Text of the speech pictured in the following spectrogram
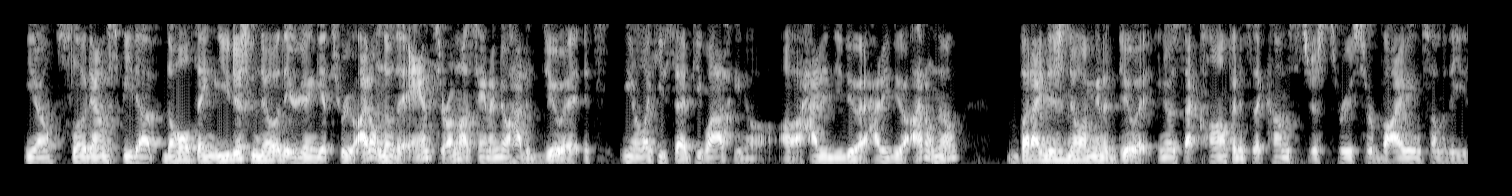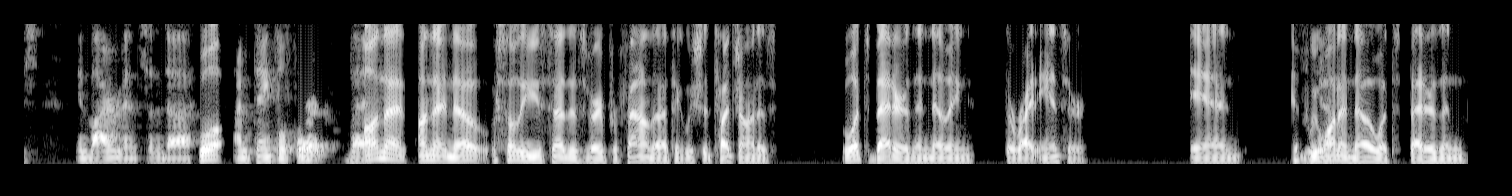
you know, slow down, speed up, the whole thing. You just know that you're going to get through. I don't know the answer. I'm not saying I know how to do it. It's, you know, like you said, people ask, you know, uh, how did you do it? How do you do it? I don't know, but I just know I'm going to do it. You know, it's that confidence that comes just through surviving some of these environments. And, uh, well, I'm thankful for it. But on that, on that note, something you said that's very profound that I think we should touch on is what's better than knowing the right answer? And if we yeah. want to know what's better than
